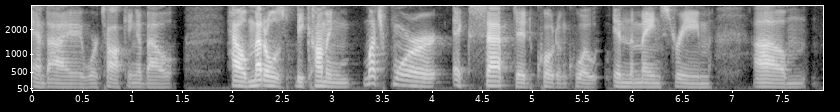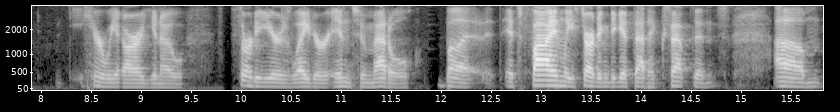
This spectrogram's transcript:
and I were talking about how metal's becoming much more accepted, quote unquote, in the mainstream. Um, here we are, you know, 30 years later into metal, but it's finally starting to get that acceptance. Um,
